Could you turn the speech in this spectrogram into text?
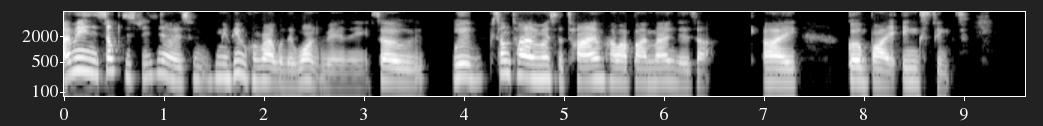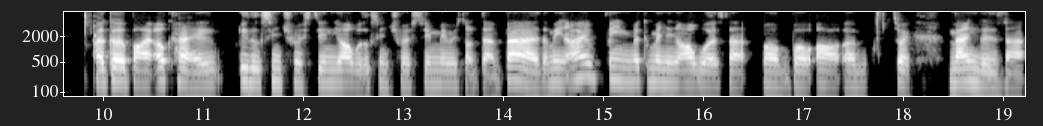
I mean, something you know. I mean, people can write what they want, really. So, we sometimes most of the time, how I buy manga is that I go by instinct. I go by okay, it looks interesting. The artwork looks interesting. Maybe it's not that bad. I mean, I've been recommending artworks that well, well, art, um, sorry, mangas that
